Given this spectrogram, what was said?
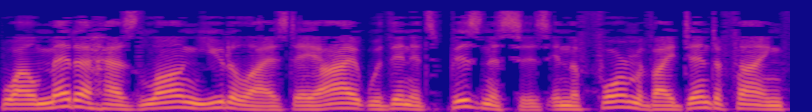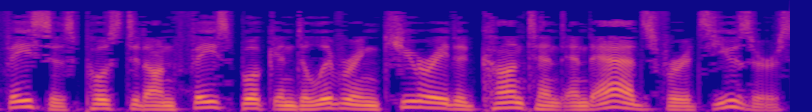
While Meta has long utilized AI within its businesses in the form of identifying faces posted on Facebook and delivering curated content and ads for its users,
